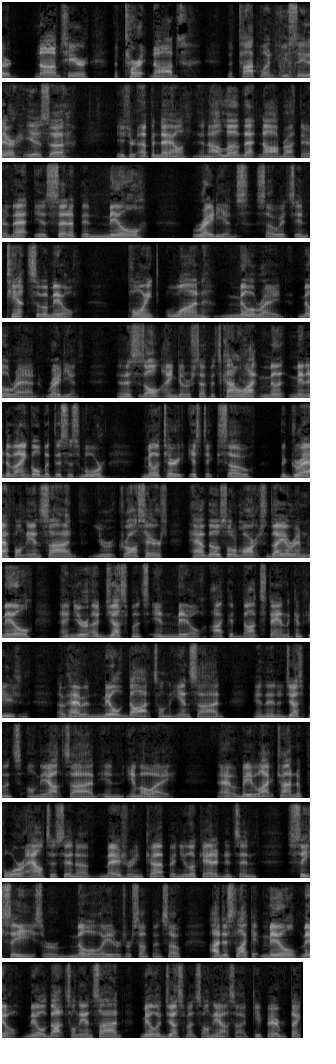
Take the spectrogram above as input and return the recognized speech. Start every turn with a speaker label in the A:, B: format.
A: other knobs here, the turret knobs. The top one you see there is uh, is your up and down, and I love that knob right there. That is set up in mil radians, so it's in tenths of a mil. 0.1 millirad, millirad radian. And this is all angular stuff. It's kind of like minute of angle, but this is more militaristic. So the graph on the inside, your crosshairs, have those little marks. They are in mil and your adjustments in mil. I could not stand the confusion of having mil dots on the inside and then adjustments on the outside in MOA. That would be like trying to pour ounces in a measuring cup and you look at it and it's in cc's or milliliters or something. So I just like it mil, mil, mil dots on the inside, mil adjustments on the outside. Keep everything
